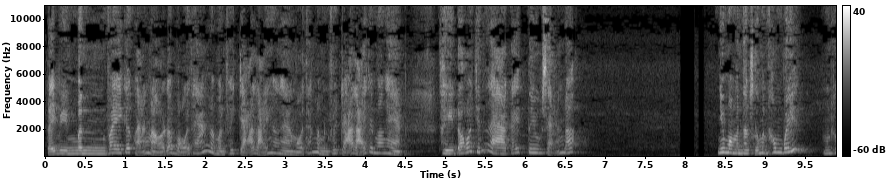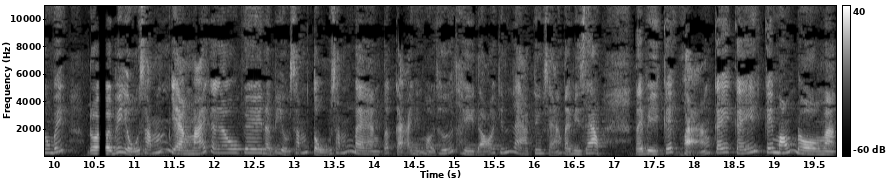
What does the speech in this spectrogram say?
Tại vì mình vay cái khoản nợ đó mỗi tháng là mình phải trả lãi ngân hàng mỗi tháng là mình phải trả lãi cho ngân hàng. Thì đó chính là cái tiêu sản đó. Nhưng mà mình thật sự mình không biết mình không biết. Rồi ví dụ sắm dàn máy karaoke là ví dụ sắm tủ, sắm bàn, tất cả những mọi thứ thì đó chính là tiêu sản. Tại vì sao? Tại vì cái khoản cái cái cái món đồ mà,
